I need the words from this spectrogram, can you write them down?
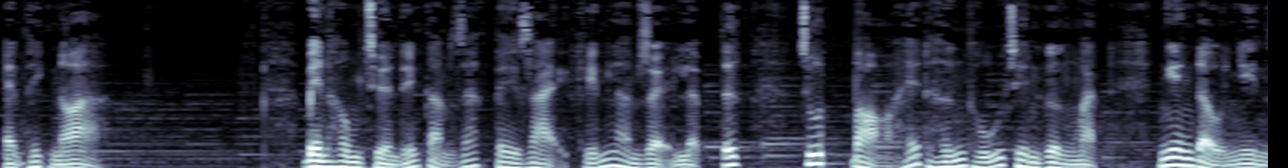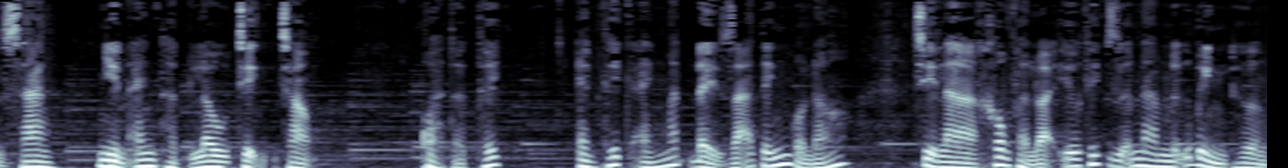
em thích nó à? Bên hông truyền đến cảm giác tê dại khiến Lam Duệ lập tức chút bỏ hết hứng thú trên gương mặt, nghiêng đầu nhìn sang, nhìn anh thật lâu trịnh trọng. Quả thật thích, em thích ánh mắt đầy dã tính của nó, chỉ là không phải loại yêu thích giữa nam nữ bình thường,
